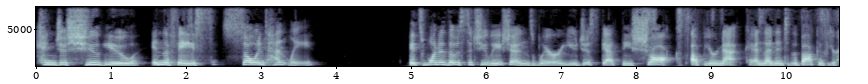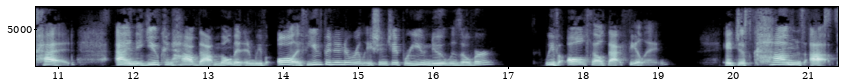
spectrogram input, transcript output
can just shoot you in the face so intently it's one of those situations where you just get these shocks up your neck and then into the back of your head. And you can have that moment. And we've all, if you've been in a relationship where you knew it was over, we've all felt that feeling. It just comes up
